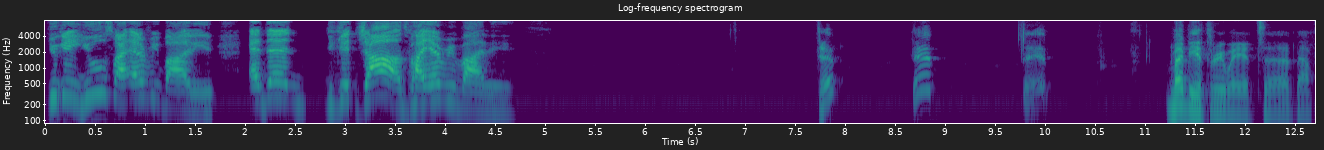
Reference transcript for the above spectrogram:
you get used by everybody, and then you get jobs by everybody. Did, did, did. Might be a three way at uh, Mount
